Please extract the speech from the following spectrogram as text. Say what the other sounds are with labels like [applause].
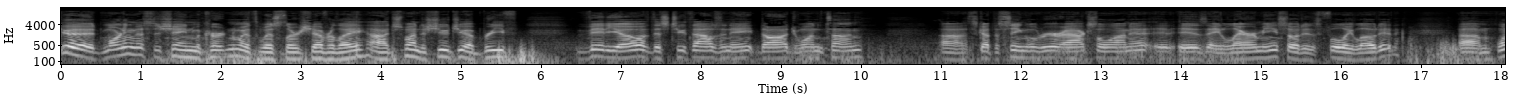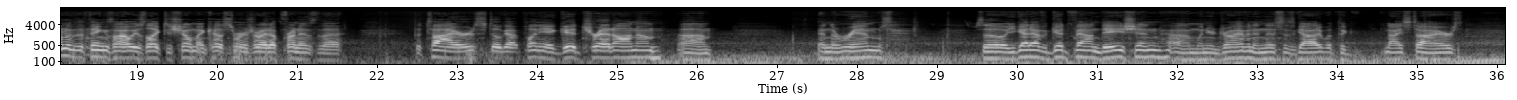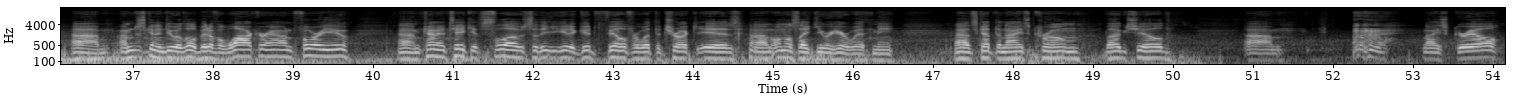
Good morning, this is Shane McCurtain with Whisler Chevrolet. I uh, just wanted to shoot you a brief video of this 2008 Dodge one ton. Uh, it's got the single rear axle on it. It is a Laramie, so it is fully loaded. Um, one of the things I always like to show my customers right up front is the the tires. Still got plenty of good tread on them. Um, and the rims. So you got to have a good foundation um, when you're driving and this has got it with the nice tires. Um, I'm just going to do a little bit of a walk around for you. Um, kind of take it slow so that you get a good feel for what the truck is. Um, almost like you were here with me. Uh, it's got the nice chrome bug shield. Um, [clears throat] nice grill.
